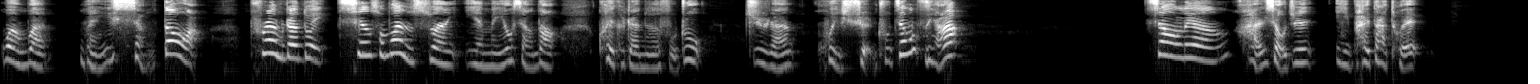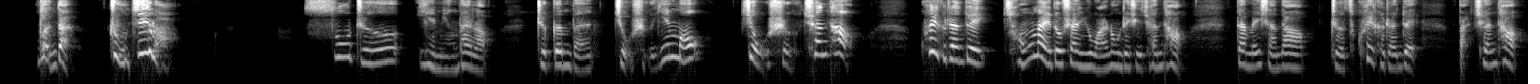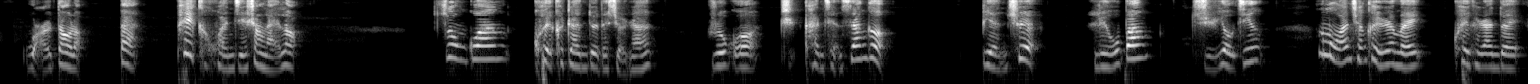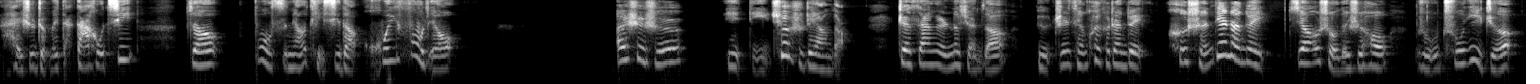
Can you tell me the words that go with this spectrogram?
万万没想到啊！Prime 战队千算万算也没有想到，Quick 战队的辅助居然会选出姜子牙。教练韩小军一拍大腿：“完蛋，中计了！”苏哲也明白了，这根本就是个阴谋，就是个圈套。Quick 战队从来都善于玩弄这些圈套，但没想到这次 Quick 战队把圈套玩到了 pick 环节上来了。纵观 Quick 战队的选人，如果只看前三个，扁鹊。刘邦、橘右京，那么完全可以认为，Quick 战队还是准备打大后期，走不死鸟体系的恢复流。而事实也的确是这样的，这三个人的选择与之前 Quick 战队和神殿战队交手的时候如出一辙，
